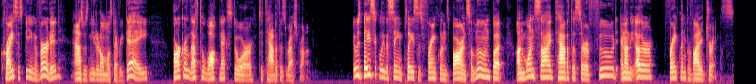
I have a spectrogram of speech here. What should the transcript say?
crisis being averted, as was needed almost every day, Parker left to walk next door to Tabitha's restaurant. It was basically the same place as Franklin's bar and saloon, but on one side, Tabitha served food, and on the other, Franklin provided drinks.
